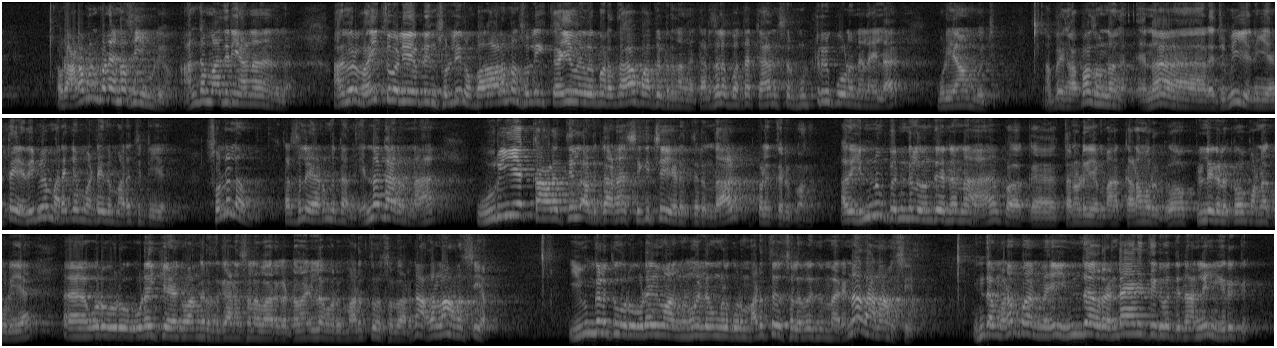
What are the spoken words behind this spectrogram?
ஒரு அடமன் பண்ண என்ன செய்ய முடியும்? அந்த மாதிரியான இதில். அதுமாதிரி வயிற்று வலி அப்படின்னு சொல்லி ரொம்ப காலமாக சொல்லி கை மரத்தாக பார்த்துட்டு இருந்தாங்க. கடைசியில் பார்த்தா கேன்சர் முற்றி போன நிலையில் முடியாமல் போச்சு. அப்போ எங்கள் அப்பா சொன்னாங்க என்ன லட்சுமி நீங்கள் என்கிட்ட எதுவுமே மறைக்க மாட்டேன் இதை சொல்லலை சொல்லலாம் கடைசியில் இறந்துட்டாங்க. என்ன காரணம்னா உரிய காலத்தில் அதுக்கான சிகிச்சை எடுத்திருந்தால் பிழைத்திருப்பாங்க. அது இன்னும் பெண்கள் வந்து என்னென்னா இப்போ க- தன்னுடைய ம கணவருக்கோ பிள்ளைகளுக்கோ பண்ணக்கூடிய ஒரு ஒரு உடைக்கு வாங்குறதுக்கான செலவாக இருக்கட்டும் இல்லை ஒரு மருத்துவ செலவாக இருக்கட்டும் அதெல்லாம் அவசியம். இவங்களுக்கு ஒரு உடை வாங்கணும் இல்லை இவங்களுக்கு ஒரு மருத்துவ செலவு இந்த மாதிரினா அது அனாவசியம். இந்த மனப்பான்மை இந்த ஒரு ரெண்டாயிரத்தி இருபத்தி நாலுலையும் இருக்குது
